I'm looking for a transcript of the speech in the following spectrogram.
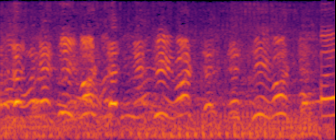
yes, yes, yes, yes, yes, yes, yes, yes, yes,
